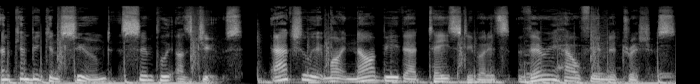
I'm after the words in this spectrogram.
and can be consumed simply as juice. Actually, it might not be that tasty, but it's very healthy and nutritious.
